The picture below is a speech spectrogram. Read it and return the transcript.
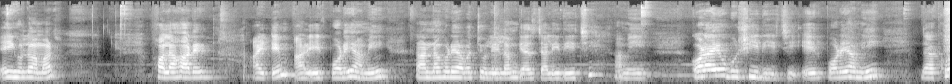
এই হলো আমার ফলাহারের আইটেম আর এরপরে আমি রান্নাঘরে আবার চলে এলাম, গ্যাস জ্বালিয়ে দিয়েছি। আমি কড়াইও বসিয়ে দিয়েছি। এরপরে আমি দেখো,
